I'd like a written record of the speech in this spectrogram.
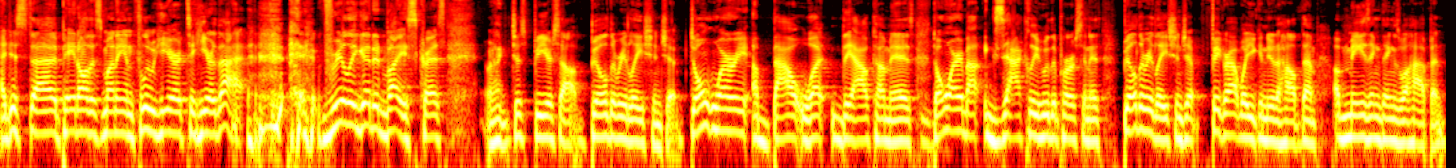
I just uh, paid all this money and flew here to hear that. really good advice, Chris. We're like, just be yourself, build a relationship. Don't worry about what the outcome is. Mm-hmm. Don't worry about exactly who the person is. Build a relationship, figure out what you can do to help them. Amazing things will happen.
